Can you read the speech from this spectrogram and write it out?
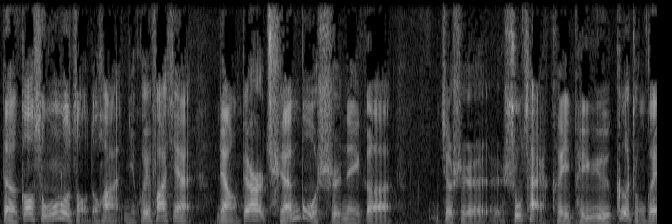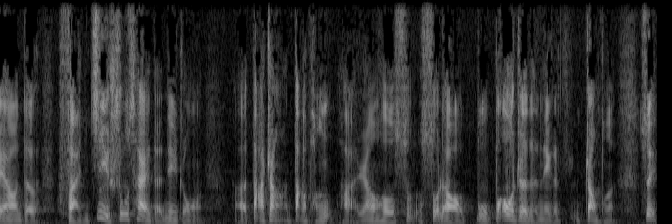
的高速公路走的话，你会发现两边全部是那个就是蔬菜，可以培育各种各样的反季蔬菜的那种。呃，大帐大棚啊，然后塑塑料布包着的那个帐篷，所以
